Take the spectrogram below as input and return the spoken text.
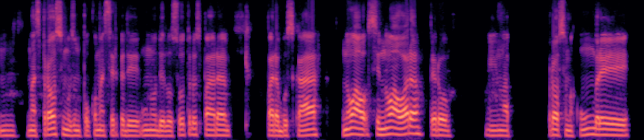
un, próximos, un poco más cerca de uno de los para, para buscar, no, si no ahora, pero en la próxima cumbre,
